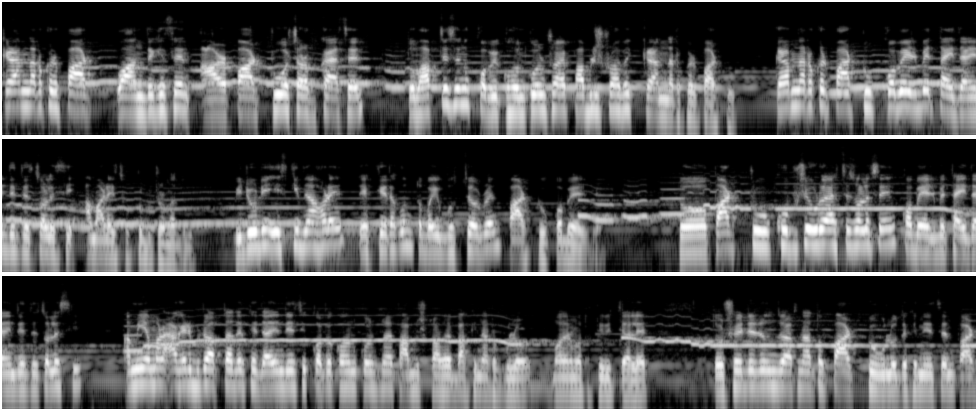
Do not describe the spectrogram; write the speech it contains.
ক্রাইম নাটকের পার্ট ওয়ান দেখেছেন আর পার্ট টু এর অপেক্ষায় আছেন। তো ভাবতেছেন কবে, কখন, কোন সময় পাবলিশ করা হবে ক্রাইম নাটকের পার্ট টু ক্রাইম নাটকের পার্ট টু কবে আসবে তাই জানিয়ে দিতে চলেছি আমার এই ছোট্ট ভিডিওর মাধ্যমে। ভিডিওটি স্কিপ না হলে দেখতে থাকুন, তবেই বুঝতে পারবেন পার্ট টু কবে আসবে। তো পার্ট টু খুব শীঘ্রই আসতে চলেছে। কবে আসবে তাই জানিয়ে দিতে চলেছি। আমি আমার আগের ভিডিও আপনাদেরকে জানিয়ে দিয়েছি কবে কখন কোন সময় পাবলিশ করা হবে বাকি নাটকগুলো মনের মতো টিভি চ্যানেলের তো সেই ডেট অনুযায়ী আপনারা তো পার্ট টুগুলো দেখে নিয়েছেন পার্ট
